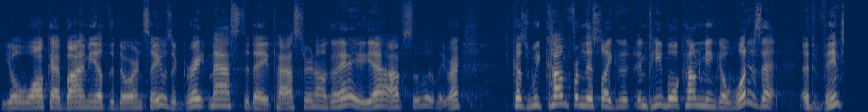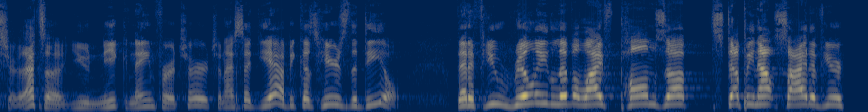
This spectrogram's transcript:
you'll walk by me at the door and say, it was a great mass today, Pastor. And I'll go, hey, yeah, absolutely, right? Because we come from this, like, and people will come to me and go, What is that adventure? That's a unique name for a church. And I said, Yeah, because here's the deal that if you really live a life palms up, stepping outside of your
